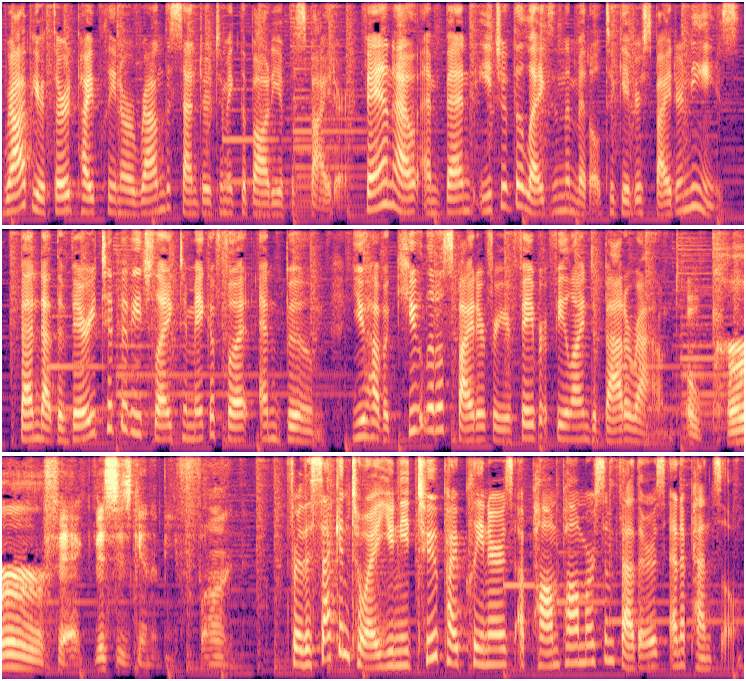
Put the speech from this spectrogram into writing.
Wrap your third pipe cleaner around the center to make the body of the spider. Fan out and bend each of the legs in the middle to give your spider knees. Bend at the very tip of each leg to make a foot and boom, you have a cute little spider for your favorite feline to bat around. Oh, perfect. This is gonna be fun. For the second toy, you need two pipe cleaners, a pom-pom or some feathers, and a pencil.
